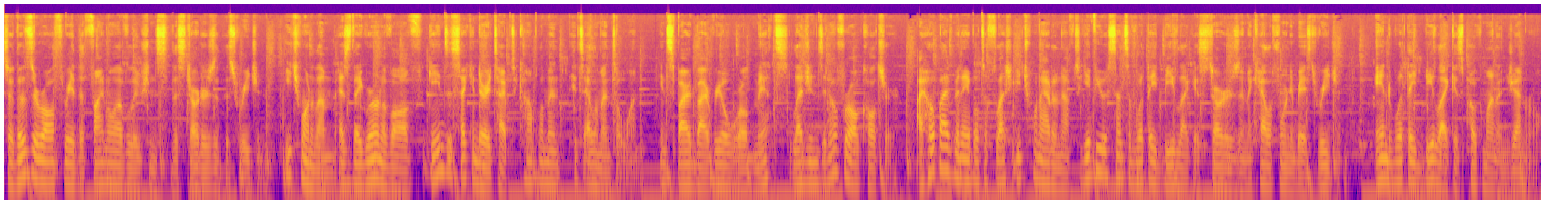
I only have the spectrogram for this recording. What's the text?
So those are all three of the final evolutions to the starters of this region. Each one of them, as they grow and evolve, gains a secondary type to complement its elemental one, inspired by real world myths, legends, and overall culture. I hope I've been able to flesh each one out enough to give you a sense of what they'd be like as starters in a California based region, and what they'd be like as Pokemon in general.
